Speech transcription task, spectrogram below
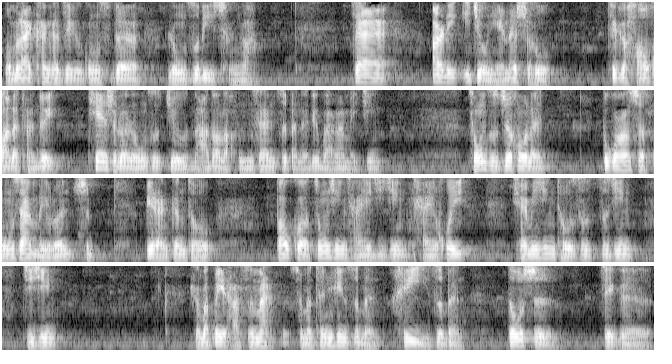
我们来看看这个公司的融资历程啊，在二零一九年的时候，这个豪华的团队天使轮融资就拿到了红杉资本的六百万美金。从此之后呢，不光是红杉、美伦是必然跟投，包括中信产业基金、凯辉、全明星投资资金基金，什么贝塔斯曼、什么腾讯资本、黑蚁资本。都是这个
